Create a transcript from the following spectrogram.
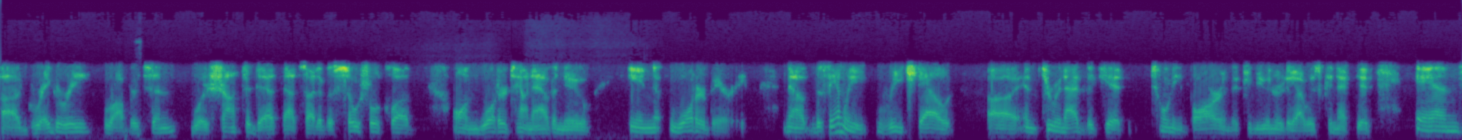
uh, Gregory Robertson, was shot to death outside of a social club on Watertown Avenue in Waterbury. Now, the family reached out, uh, and through an advocate, Tony Barr in the community, I was connected, and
